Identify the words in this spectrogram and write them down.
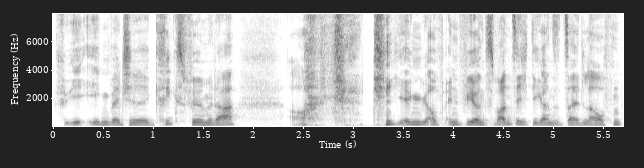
für irgendwelche Kriegsfilme da, die irgendwie auf N24 die ganze Zeit laufen,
